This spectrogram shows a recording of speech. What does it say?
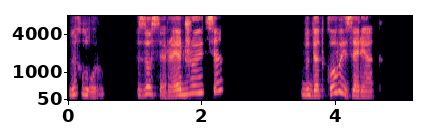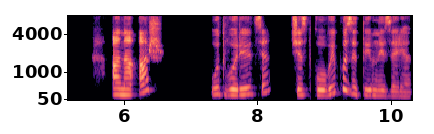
на хлору, зосереджується додатковий заряд, а на H утворюється частковий позитивний заряд.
